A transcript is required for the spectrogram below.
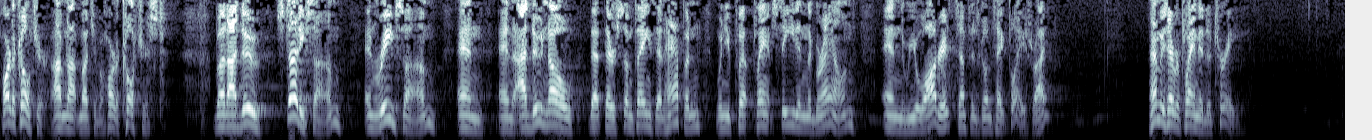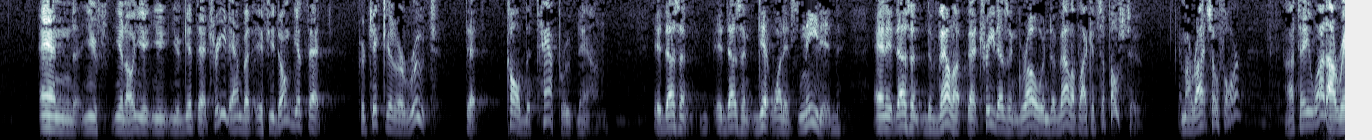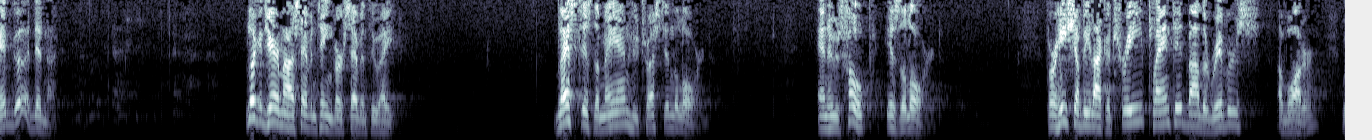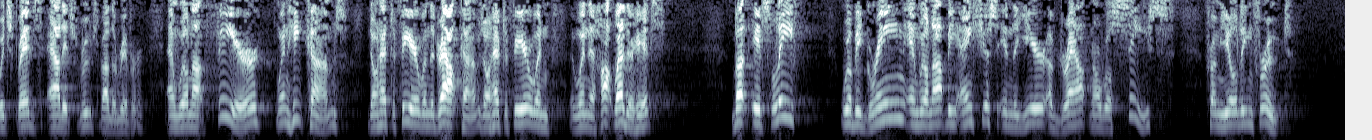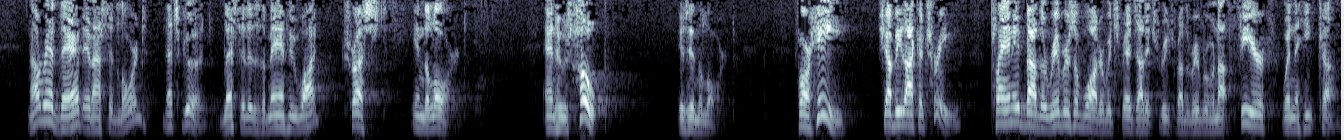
horticulture. I'm not much of a horticulturist, but I do study some and read some and, and I do know that there's some things that happen when you put plant seed in the ground and you water it, something's going to take place, right? How many's ever planted a tree? And you, you know, you, you, you get that tree down, but if you don't get that particular root that called the tap root down, it doesn't, it doesn't get what it's needed and it doesn't develop, that tree doesn't grow and develop like it's supposed to. Am I right so far? I tell you what, I read good, didn't I? Look at Jeremiah 17 verse 7 through 8. Blessed is the man who trusts in the Lord and whose hope is the Lord. For he shall be like a tree planted by the rivers of water, which spreads out its roots by the river and will not fear when heat comes. Don't have to fear when the drought comes. Don't have to fear when, when the hot weather hits. But its leaf will be green and will not be anxious in the year of drought nor will cease from yielding fruit. Now I read that and I said, Lord, that's good. Blessed is the man who what? Trusts in the Lord and whose hope is in the Lord. For he shall be like a tree planted by the rivers of water which spreads out its roots by the river will not fear when the heat comes.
